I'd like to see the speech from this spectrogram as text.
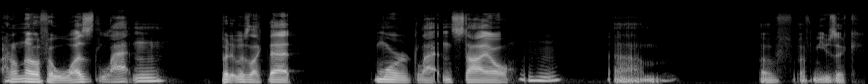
I don't know if it was Latin, but it was like that more Latin style Mm-hmm. um, of of music,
